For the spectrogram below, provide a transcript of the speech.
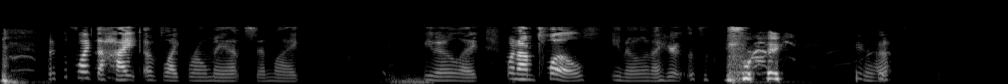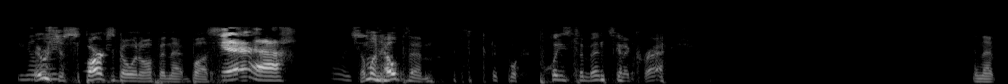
this is like the height of like romance and like, you know, like when I'm 12, you know, and I hear this, right. you know, you know, There was like- just sparks going off in that bus. yeah. Holy Someone shit. help them. Boyz II Men's gonna crash. And that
